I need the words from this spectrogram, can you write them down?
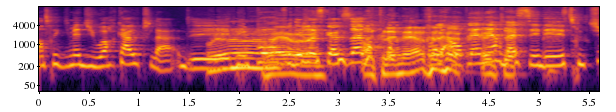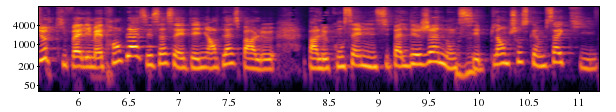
entre guillemets du workout là, des, des pompes, des choses comme ça. En plein en plein air, bah, c'est des structures qu'il fallait mettre en place. Et ça, ça a été mis en place par le, par le conseil municipal des jeunes. Donc, mhm. c'est plein de choses comme ça qui,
